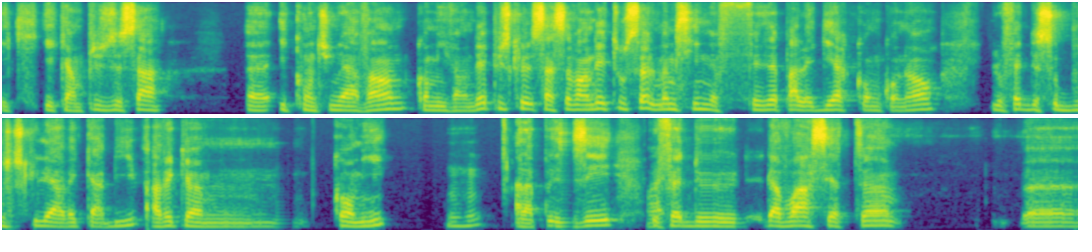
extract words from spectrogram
et qu'en plus de ça, euh, il continuait à vendre comme il vendait, puisque ça se vendait tout seul, même s'il ne faisait pas les guerres comme Conor. Le fait de se bousculer avec Khabib, avec euh, Cormier, Mhm. à la pesée, Ouais. le fait d'avoir certains euh,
